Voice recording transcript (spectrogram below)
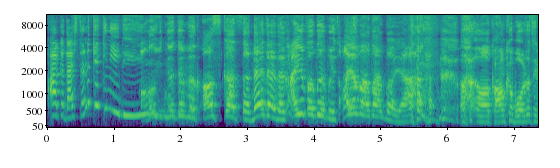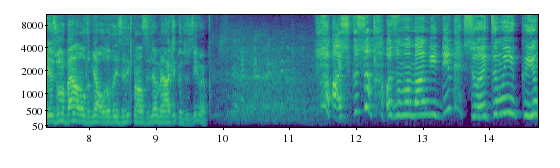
Arkadaşlarına kekini yedim. Ay ne demek az kalsa ne demek? Ayıp olur muyuz? Ayıp olur mu ya? Aa, kanka bu arada televizyonu ben aldım ya. Odada izledik Nazlı'yla merak etmediniz değil mi? Aşkısım, o zaman ben gideyim suratımı yıkayayım.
